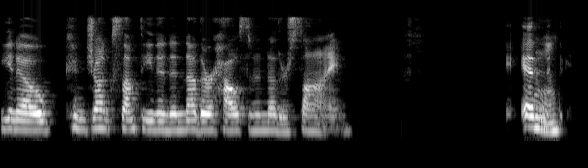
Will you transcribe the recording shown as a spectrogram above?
you know, conjunct something in another house in another sign. And Mm.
